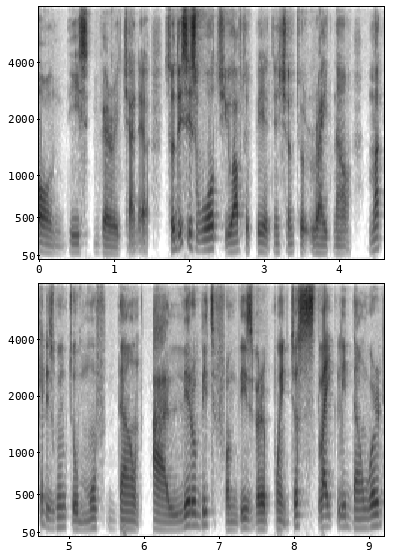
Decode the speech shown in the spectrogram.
on this very channel. So this is what you have to pay attention to right now. Market is going to move down a little bit from this very point, just slightly downward,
